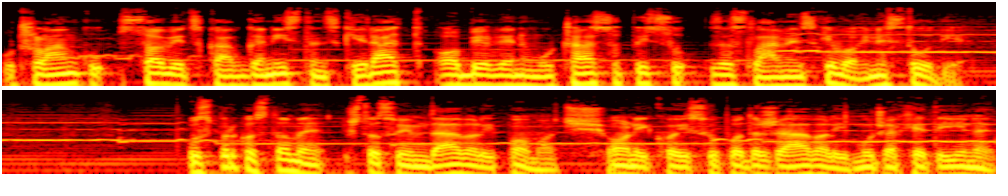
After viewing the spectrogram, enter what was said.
u članku Sovjetsko-Afganistanski rat objavljenom u časopisu za slavenske vojne studije. Usprkos tome što su im davali pomoć, oni koji su podržavali muđahedine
